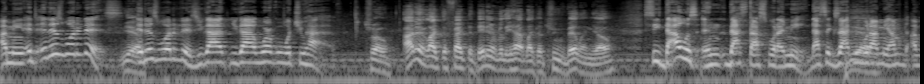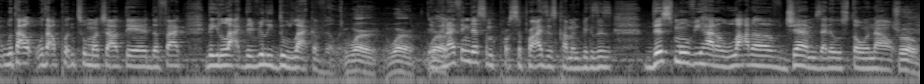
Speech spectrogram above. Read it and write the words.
I mean, it, it is what it is. Yeah. It is what it is. You got you got to work with what you have. I didn't like the fact that they didn't really have like a true villain, yo. See, that was, and that's that's what I mean. That's exactly yeah. what I mean. I'm, I'm, without without putting too much out there. The fact they lack, they really do lack a villain. Word, word, word. And I think there's some surprises coming because this, this movie had a lot of gems that it was throwing out. True.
